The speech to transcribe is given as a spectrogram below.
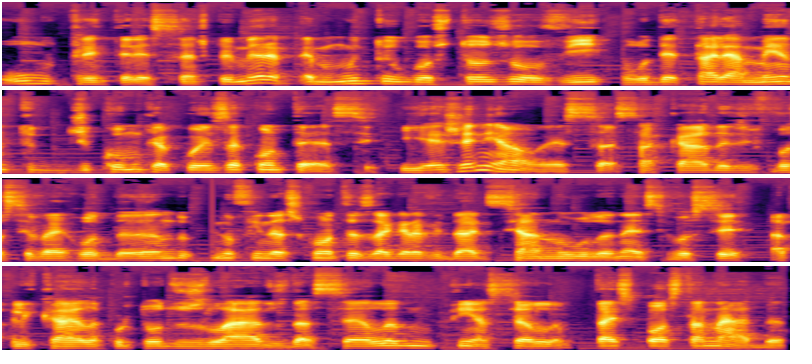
ultra interessante. Primeiro, é muito gostoso ouvir o detalhamento de como que a coisa acontece. E é genial essa sacada de você vai rodando, no fim das contas a gravidade se anula, né? Se você aplicar ela por todos os lados da célula, no fim a célula está exposta a nada.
